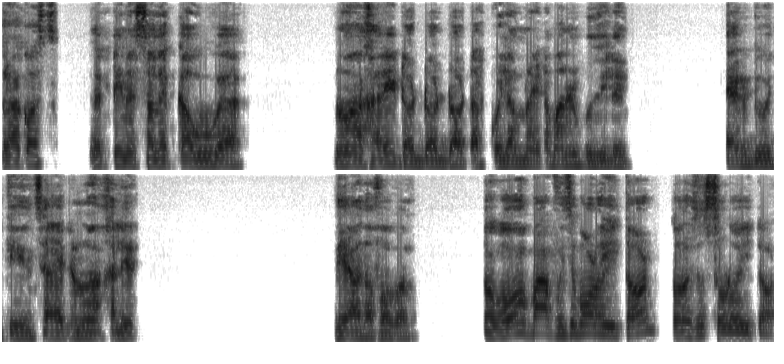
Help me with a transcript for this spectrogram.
তোরা কস, টিনের সালে কাউগা নোয়াখালী ডট ডট ডট আর কইলাম না, এটা মানুষ বুঝিলে এক, দুই, তিন, চার, নোয়াখালীর ভেয়া দফগল তগো বাপ হইছে বড় ইতর, তোর হইছে ছোট ইতর।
